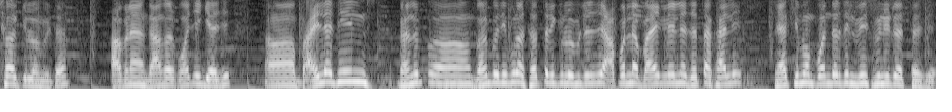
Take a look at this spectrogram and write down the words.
છ કિલોમીટર. આપણે ગાંગર પહોંચી ગયા છીએ. ભાઈલાથી ગણપ ગણપતિપુરા સત્તર કિલોમીટર છે. આપણને બાઇક લઈને જતાં ખાલી મેક્સિમમ પંદરથી વીસ મિનિટ જ થશે.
